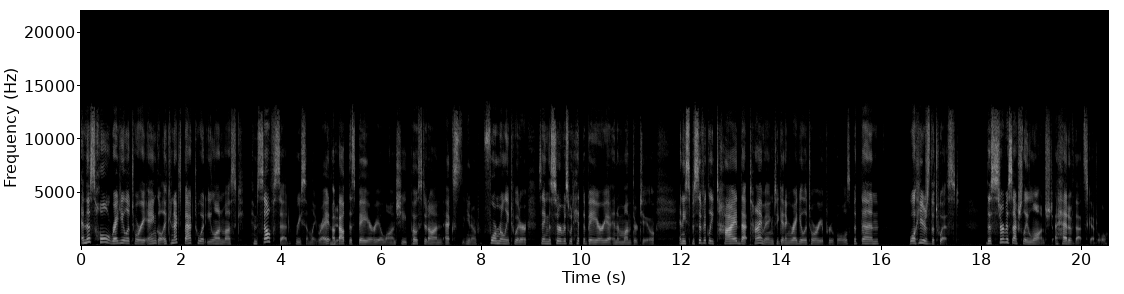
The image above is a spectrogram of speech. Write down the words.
And this whole regulatory angle, it connects back to what Elon Musk himself said recently, right? Yeah. About this Bay Area launch. He posted on X, you know, formerly Twitter, saying the service would hit the Bay Area in a month or two. And he specifically tied that timing to getting regulatory approvals. But then, well, here's the twist. The service actually launched ahead of that schedule,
